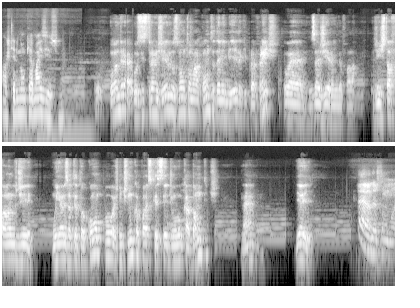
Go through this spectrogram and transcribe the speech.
acho que ele não quer mais isso. Né? O André, os estrangeiros vão tomar conta da NBA daqui para frente? Ou é exagero ainda falar? A gente está falando de um Yannis Antetokounmpo, a gente nunca pode esquecer de um Luka Doncic, né? E aí? É, Anderson,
